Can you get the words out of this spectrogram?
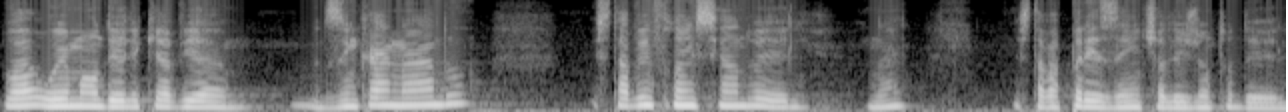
O, o irmão dele que havia desencarnado estava influenciando ele, né? estava presente ali junto dele.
